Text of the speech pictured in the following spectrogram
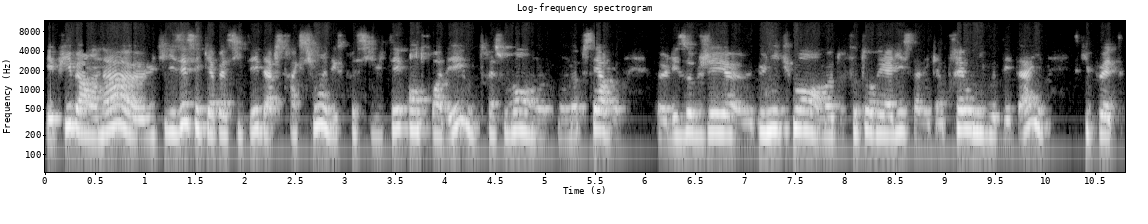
Et puis, ben, on a euh, utilisé ces capacités d'abstraction et d'expressivité en 3D, où très souvent on, observe les objets uniquement en mode photoréaliste avec un très haut niveau de détail, ce qui peut être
